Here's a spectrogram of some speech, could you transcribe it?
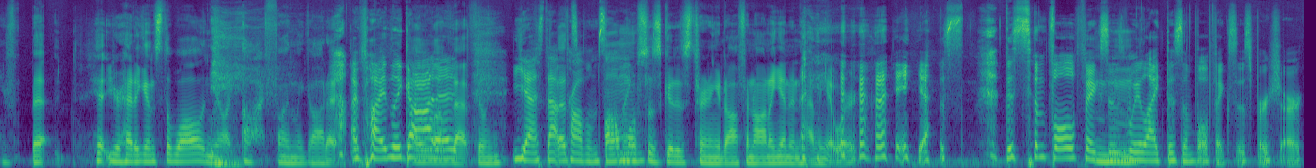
You've bet, hit your head against the wall, and you're like, "Oh, I finally got it." I finally got it. I love it. that feeling. Yes, that That's problem solving. almost as good as turning it off and on again and having it work. yes. The simple fixes. Mm-hmm. We like the simple fixes for sure.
